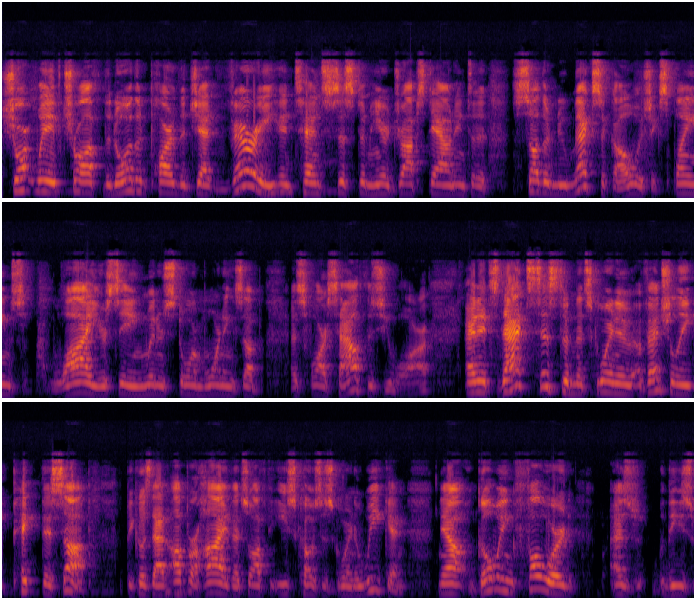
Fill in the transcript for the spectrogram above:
Shortwave trough, the northern part of the jet, very intense system here drops down into southern New Mexico, which explains why you're seeing winter storm warnings up as far south as you are. And it's that system that's going to eventually pick this up because that upper high that's off the east coast is going to weaken. Now, going forward, as these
